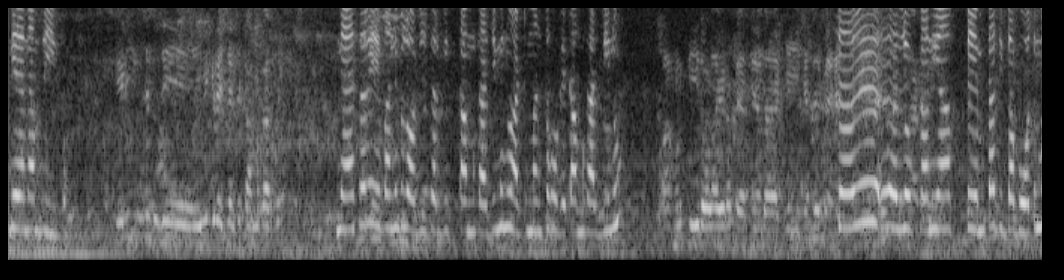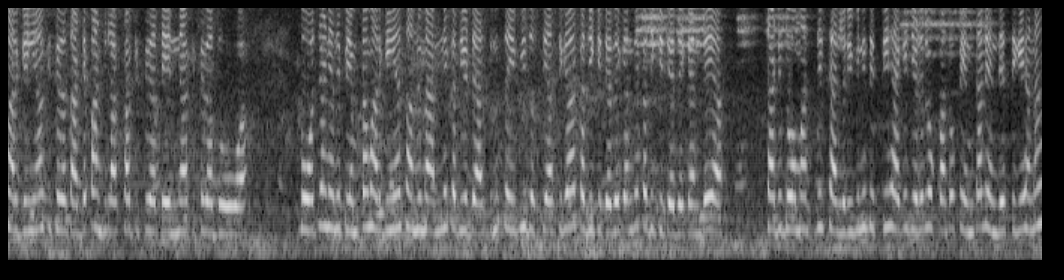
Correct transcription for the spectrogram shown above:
ਮੇਰਾ ਨਾਮ ਰੀਕ। ਕਿਹੜੀ ਇੱਥੇ ਤੁਸੀਂ ਇਮੀਗ੍ਰੇਸ਼ਨ 'ਚ ਕੰਮ ਕਰਦੇ ਹੋ? ਮੈਂ ਸਰ A1 ਗਲੋਬਲ ਸਰਵਿਸ ਕੰਮ ਕਰਦੀ ਮੈਨੂੰ 8 ਮੰਥ ਹੋ ਗਏ ਕੰਮ ਕਰਦੀ ਨੂੰ। ਆਹ ਹੁਣ ਕੀ ਰੌਲਾ ਜਿਹੜਾ ਪੈਸਿਆਂ ਦਾ ਹੈ, ਕੀ ਕਹਿੰਦੇ ਪੈਸੇ? ਸਰ ਅ, ਲੋਕਾਂ ਦੀਆਂ ਪੇਮੈਂਟਾਂ ਜਿੱਦਾਂ ਬਹੁਤ ਮਰ ਗਈਆਂ ਕਿਸੇ ਦਾ 5.5 ਲੱਖ ਆ ਕਿਸੇ ਦਾ 3 ਆ ਕਿਸੇ ਦਾ 2 ਆ। ਬਹੁਤ ਜਣਿਆਂ ਦੀ ਪੇਮੈਂਟਾਂ ਮਰ ਗਈਆਂ ਸਾਨੂੰ ਮੈਮ ਨੇ ਕਦੀ ਐਡਰੈਸ ਨਹੀਂ ਸਹੀ ਵੀ ਦੱਸਿਆ ਸੀਗਾ ਕਦੀ ਕਿਤੇ ਦੇ ਕਹਿੰਦੇ ਕਦੀ ਕਿਤੇ ਦੇ ਕਹਿੰਦੇ ਆ। ਸਾਡੀ 2 ਮੰਥ ਦੀ ਸੈਲਰੀ ਵੀ ਨਹੀਂ ਦਿੱਤੀ ਹੈਗੀ ਜਿਹੜੇ ਲੋਕਾਂ ਤੋਂ ਪੇਮੈਂਟਾਂ ਲੈਂਦੇ ਸੀਗੇ ਹਨਾ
